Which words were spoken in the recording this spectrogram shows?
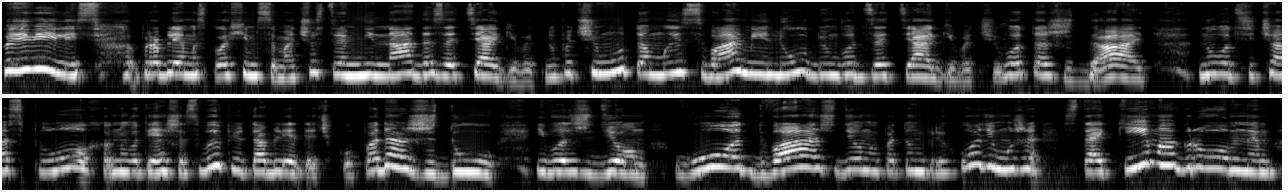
Появились проблемы с плохим самочувствием, не надо затягивать. Но почему-то мы с вами любим вот затягивать, чего-то ждать. Ну вот сейчас плохо, ну вот я сейчас выпью таблеточку, подожду. И вот ждем год, два ждем, и потом приходим уже с таким огромным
